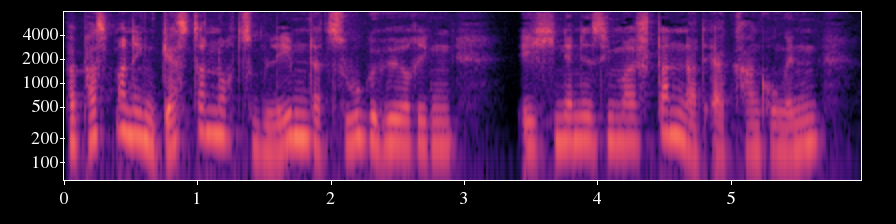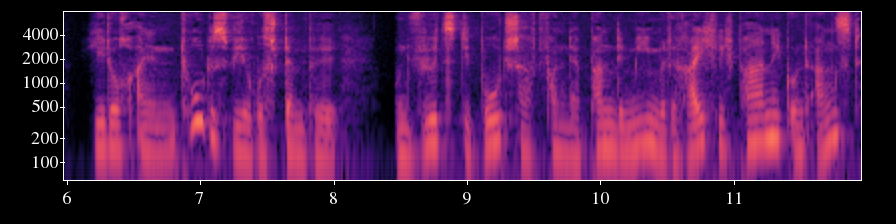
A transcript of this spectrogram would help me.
Verpasst man den gestern noch zum Leben dazugehörigen, ich nenne sie mal Standarderkrankungen, jedoch einen Todesvirusstempel und würzt die Botschaft von der Pandemie mit reichlich Panik und Angst,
